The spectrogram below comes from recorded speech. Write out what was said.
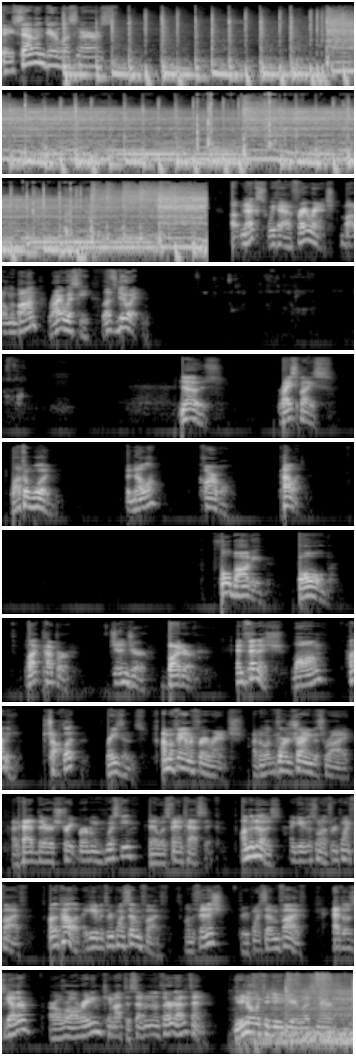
Day seven, dear listeners. Up next, we have Frey Ranch, Bottled in Bond, Rye Whiskey. Let's do it. Nose, rice spice, lots of wood, vanilla, caramel, palate. Full bodied, bold, black pepper, ginger, butter, and finish long, honey, chocolate, raisins. I'm a fan of Frey Ranch. I've been looking forward to trying this rye. I've had their straight bourbon whiskey, and it was fantastic. On the nose, I gave this one a 3.5. On the palate, I gave it 3.75. On the finish, 3.75. Add those together, our overall rating came out to seven and a third out of ten. You know what to do, dear listener.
